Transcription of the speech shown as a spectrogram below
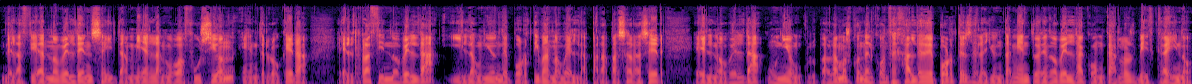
de la ciudad noveldense, y también la nueva fusión entre lo que era el Racing Novelda y la Unión Deportiva Novelda, para pasar a ser el Novelda Unión Club. Hablamos con el concejal de deportes del Ayuntamiento de Novelda, con Carlos Vizcaíno.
